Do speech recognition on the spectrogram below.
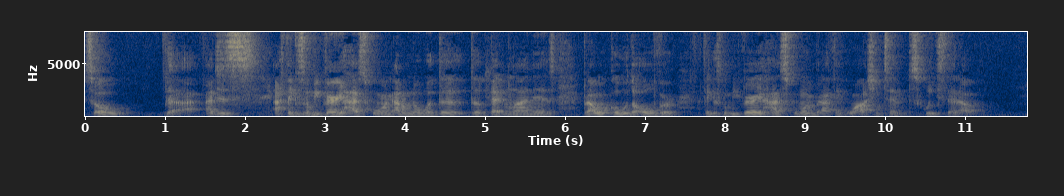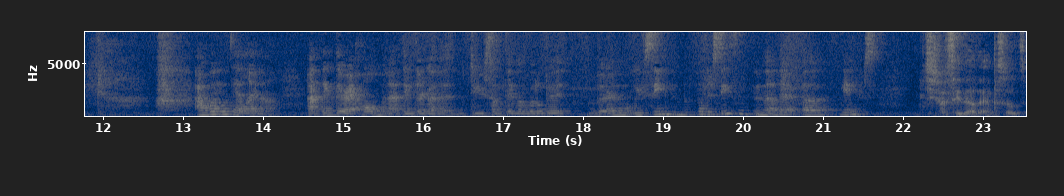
So uh, I just I think it's going to be very high scoring. I don't know what the the betting line is, but I will go with the over. I think it's going to be very high scoring, but I think Washington squeaks that out. I went with Atlanta. I think they're at home, and I think they're gonna do something a little bit better than what we've seen in the other season, in the other uh, games. She's about to say the other episodes.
